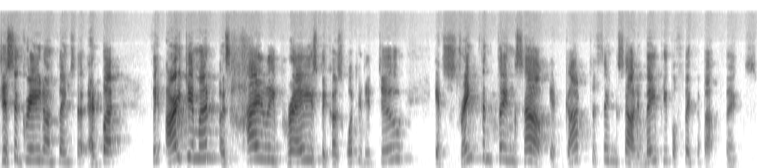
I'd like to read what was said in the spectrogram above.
disagreed on things that, but the argument was highly praised because what did it do? It strengthened things out. It got to things out. It made people think about things.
